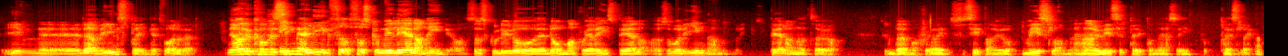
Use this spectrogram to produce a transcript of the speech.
in, eh, där vid inspringet var det väl. Ja, det kom väl Signell in först. Först kom ju ledarna in ja. Sen skulle ju då de marschera in spelarna. Och så var det innan spelarna tror jag skulle börja marschera in. Så sitter han ju och visslar med. Han hade ju visselpipa med sig in på pressläktaren.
